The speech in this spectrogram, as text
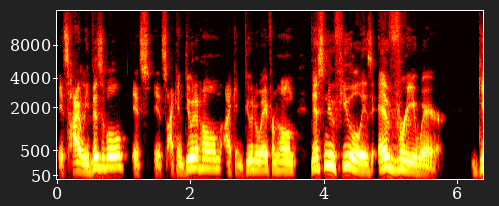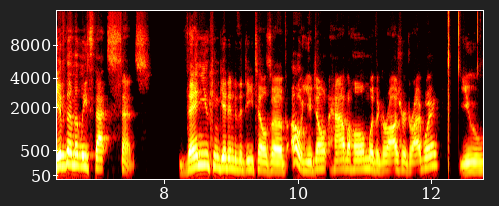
it's highly visible, it's it's I can do it at home, I can do it away from home. This new fuel is everywhere. Give them at least that sense. Then you can get into the details of, oh, you don't have a home with a garage or a driveway, you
